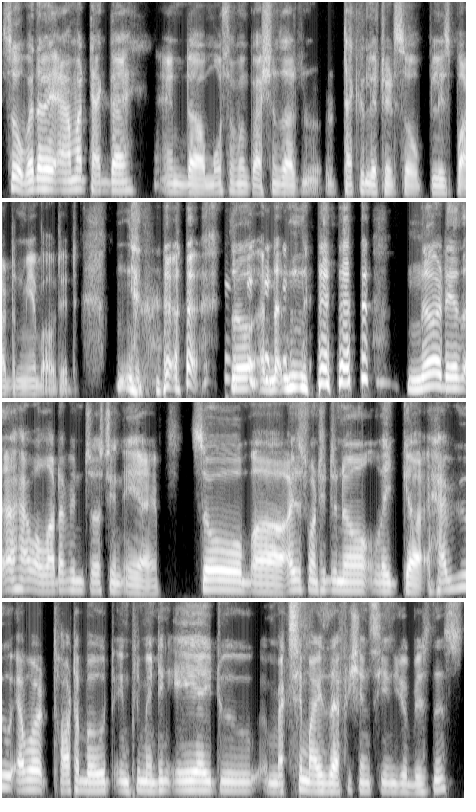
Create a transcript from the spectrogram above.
So, by the way, I'm a tech guy and uh, most of my questions are tech related. So, please pardon me about it. so, nowadays, I have a lot of interest in AI. So, uh, I just wanted to know like, uh, have you ever thought about implementing AI to maximize the efficiency in your business?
